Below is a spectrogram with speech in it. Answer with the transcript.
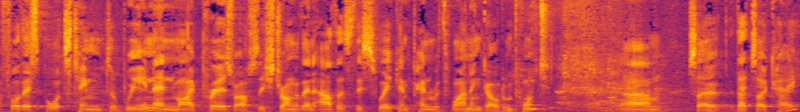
for their sports team to win, and my prayers were obviously stronger than others this week, and Penrith won in Golden Point. Um, so that's okay.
